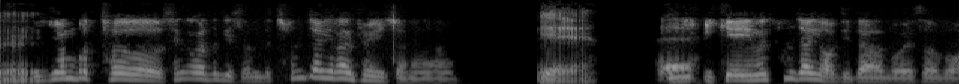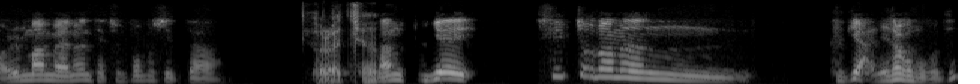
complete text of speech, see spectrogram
예. 예전부터 생각하던 게 있었는데 천장이라는 표현이 있잖아 예, 네. 이, 이 게임은 천장이 어디다 뭐 해서 뭐 얼마면은 대충 뽑을 수 있다 그렇죠. 난 그게 실존하는 그게 아니라고 보거든?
